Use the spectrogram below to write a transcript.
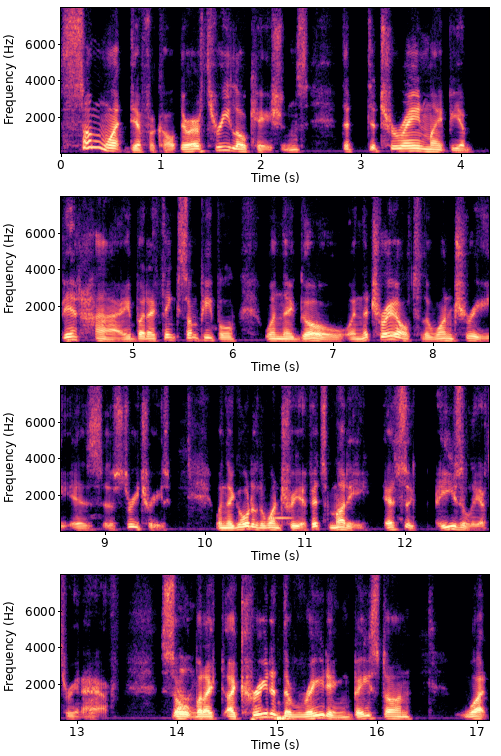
somewhat difficult. There are three locations. The the terrain might be a bit high, but I think some people when they go when the trail to the one tree is there's three trees. When they go to the one tree, if it's muddy, it's a, easily a three and a half. So, Oh, but I I created the rating based on what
